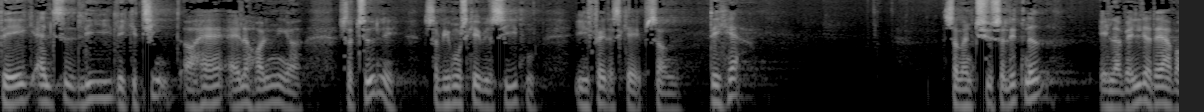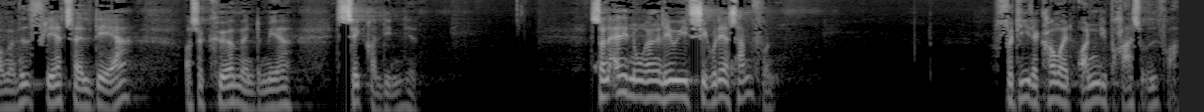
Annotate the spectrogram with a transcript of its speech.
det er ikke altid lige legitimt at have alle holdninger så tydeligt, så vi måske vil sige den i et fællesskab som det her. Så man tyser lidt ned, eller vælger der, hvor man ved flertal det er, og så kører man det mere sikre linje. Sådan er det nogle gange at leve i et sekulært samfund. Fordi der kommer et åndeligt pres udefra.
